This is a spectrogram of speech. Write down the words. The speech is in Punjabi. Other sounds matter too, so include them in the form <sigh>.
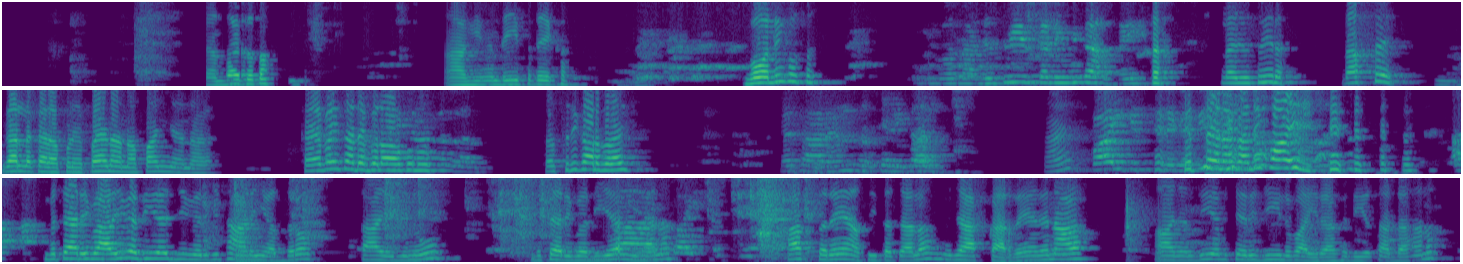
ਜਾਂਦਾ ਇਹ ਤਾਂ ਆ ਗਈ ਮਨਦੀਪ ਦੇਖ। ਬੋਲੀ ਕੁਛ। ਜਸਵੀਰ ਕਰਦੇ। ਲੈ ਜਸਵੀਰ ਦੱਸ ਗੱਲ ਕਰ ਆਪਣੇ ਭੈਣਾਂ ਨਾਲ ਭਾਈਆਂ ਨਾਲ। ਕਹਿ ਬਈ ਸਾਡੇ ਬਲੌਗ ਨੂੰ। ਸਤਿ ਸ੍ਰੀ ਅਕਾਲ ਸਾਰਿਆਂ ਨੂੰ ਹੈ? ਭਾਈ ਕਿੱਥੇ ਨੇ ਕਿੱਥੇ ਨਾ ਕਹਿੰਦੀ ਭਾਈ? <laughs> ਵਿਚਾਰੀ ਵਾਲੀ ਵਧੀਆ ਜੀ ਮੇਰੀ ਠਾਣੀ ਉਧਰੋਂ ਤਾਏ ਜੀ ਨੂੰ। ਵਿਚਾਰੀ ਵਧੀਆ ਜੀ ਹਨਾ। ਹੱਸ ਰਹੇ ਹਾਂ ਅਸੀਂ ਤਾਂ ਚੱਲ ਮਜ਼ਾਕ ਕਰ ਰਹੇ ਹਾਂ ਇਹਦੇ ਨਾਲ। ਆ ਜਾਂਦੀ ਹੈ ਵਿਚਾਰੀ ਜੀ ਲਵਾਈ ਰੱਖਦੀ ਹੈ ਸਾਡਾ, ਹਨਾ?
